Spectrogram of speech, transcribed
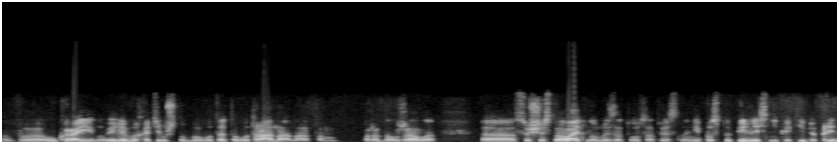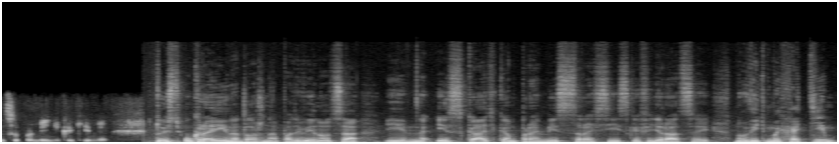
в Украину. Или мы хотим, чтобы вот эта вот рана, она там продолжала э, существовать, но мы зато, соответственно, не поступили с никакими принципами, никакими. То есть Украина должна подвинуться и искать компромисс с Российской Федерацией. Но ведь мы хотим,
